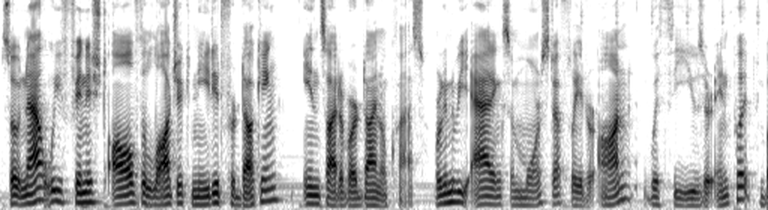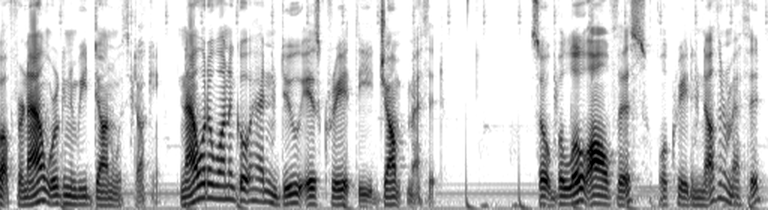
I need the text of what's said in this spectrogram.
So now we've finished all of the logic needed for ducking inside of our Dino class. We're going to be adding some more stuff later on with the user input, but for now we're going to be done with ducking. Now what I want to go ahead and do is create the jump method. So below all of this, we'll create another method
